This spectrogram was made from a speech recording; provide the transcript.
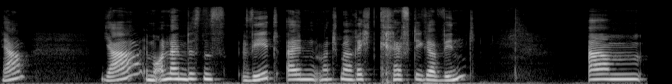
Ja? Ja, im Online-Business weht ein manchmal recht kräftiger Wind. Ähm,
